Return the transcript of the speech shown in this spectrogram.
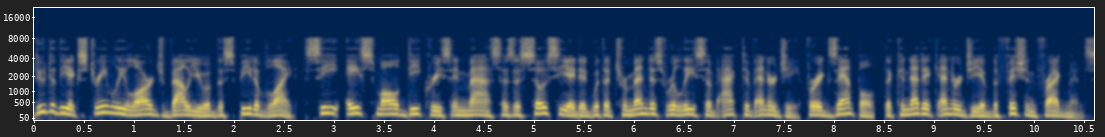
Due to the extremely large value of the speed of light, c, a small decrease in mass is associated with a tremendous release of active energy for example, the kinetic energy of the fission fragments.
